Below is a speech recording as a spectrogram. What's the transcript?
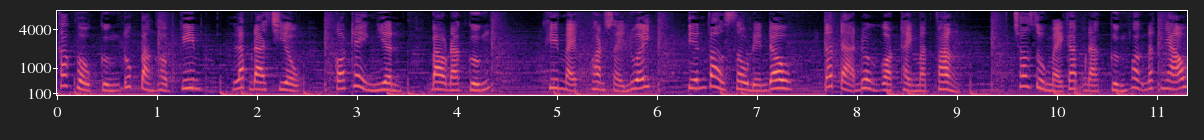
các vầu cứng đúc bằng hợp kim lắp đa chiều, có thể nghiền, bao đá cứng. Khi máy khoan xoáy lưỡi tiến vào sâu đến đâu, đất đá được gọt thành mặt phẳng. Cho dù máy gặp đá cứng hoặc đất nhão,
